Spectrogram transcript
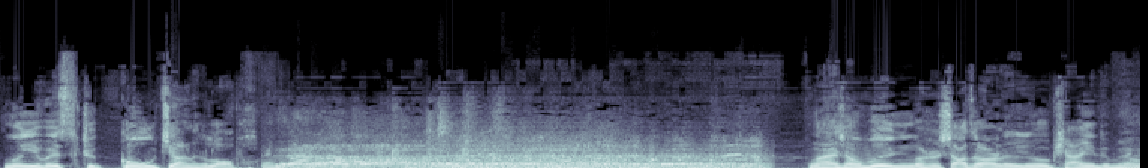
我以为是这狗捡了个老婆。我还想问你，我说下崽了有便宜的没有？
